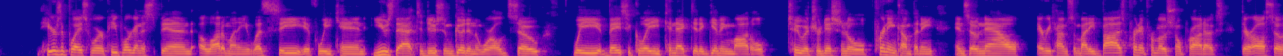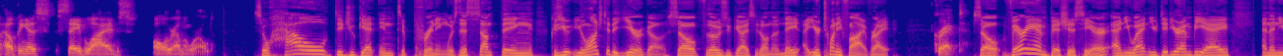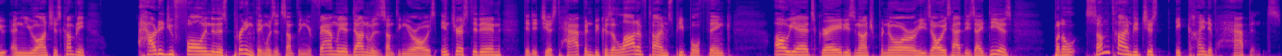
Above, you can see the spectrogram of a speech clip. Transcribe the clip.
here's a place where people are going to spend a lot of money. Let's see if we can use that to do some good in the world. So we basically connected a giving model to a traditional printing company. And so now every time somebody buys printed promotional products, they're also helping us save lives all around the world. So how did you get into printing? Was this something, cause you, you launched it a year ago. So for those of you guys who don't know, Nate, you're 25, right? Correct. So very ambitious here. And you went and you did your MBA and then you, and you launched this company. How did you fall into this printing thing? Was it something your family had done? Was it something you're always interested in? Did it just happen? Because a lot of times people think, oh yeah, it's great. He's an entrepreneur. He's always had these ideas. But sometimes it just, it kind of happens.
